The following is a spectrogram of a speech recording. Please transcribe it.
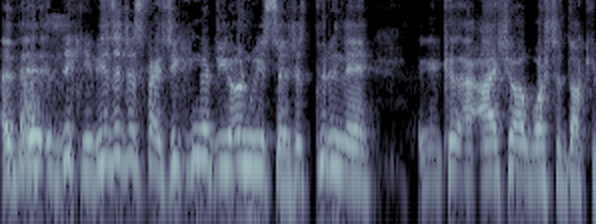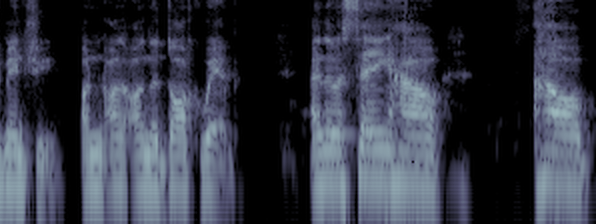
Uh, th- Nikki, these are just facts. You can go do your own research. Just put in there because I actually I watched a documentary on, on on the dark web, and they were saying how how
